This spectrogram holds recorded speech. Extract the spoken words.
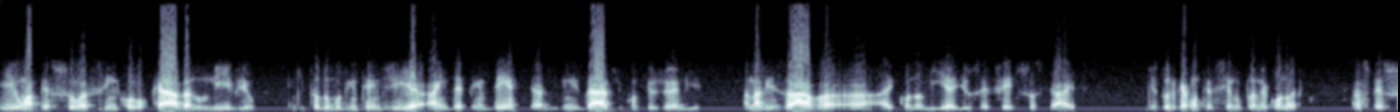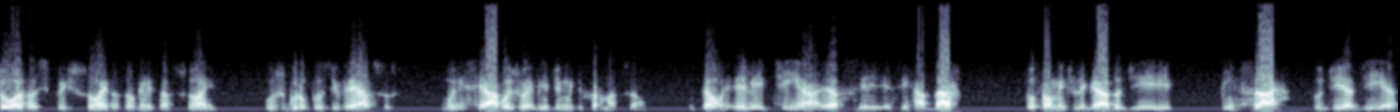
e uma pessoa assim colocada no nível em que todo mundo entendia a independência, a dignidade com que o GMI analisava a, a economia e os efeitos sociais de tudo que acontecia no plano econômico, as pessoas, as instituições, as organizações, os grupos diversos municiavam o GMI de muita informação. Então, ele tinha esse, esse radar totalmente ligado de pensar no dia a dia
